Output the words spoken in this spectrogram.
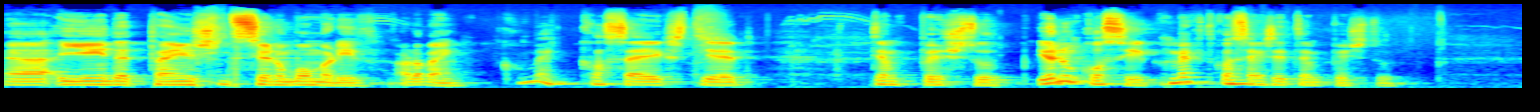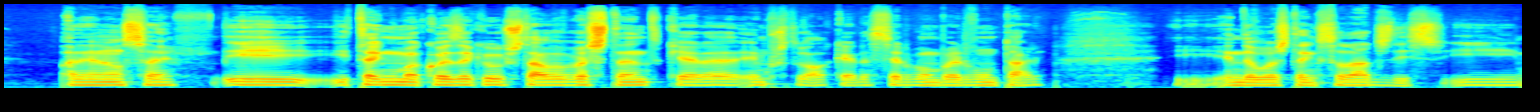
ah, e ainda tens de ser um bom marido. Ora bem, como é que consegues ter tempo para isto tudo? Eu não consigo. Como é que tu consegues ter tempo para isto tudo? Olha, não sei. E, e tenho uma coisa que eu gostava bastante que era em Portugal, que era ser bombeiro voluntário. E ainda hoje tenho saudades disso. E,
